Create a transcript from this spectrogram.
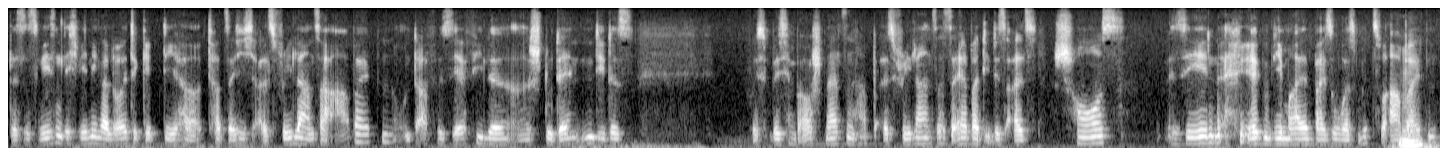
dass es wesentlich weniger Leute gibt, die ja tatsächlich als Freelancer arbeiten und dafür sehr viele äh, Studenten, die das, wo ich ein bisschen Bauchschmerzen habe, als Freelancer selber, die das als Chance sehen, irgendwie mal bei sowas mitzuarbeiten.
